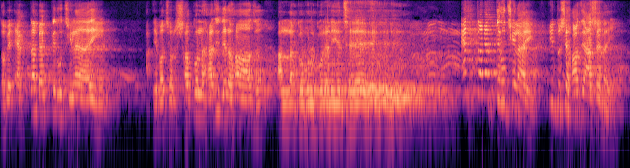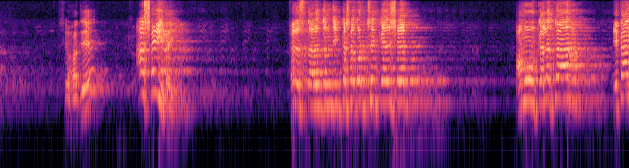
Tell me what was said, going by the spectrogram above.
তবে একটা ব্যক্তির উছিলাই এবছর সকল হাজিদের হজ আল্লাহ কবুল করে নিয়েছে। একটা ব্যক্তির উছিলাই কিন্তু সে হজে আসে নাই। সে হজে আসেই নাই। ফেরেস্তার একজন জিজ্ঞাসা করছে, কে সে? অমুক এলাকার এখান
